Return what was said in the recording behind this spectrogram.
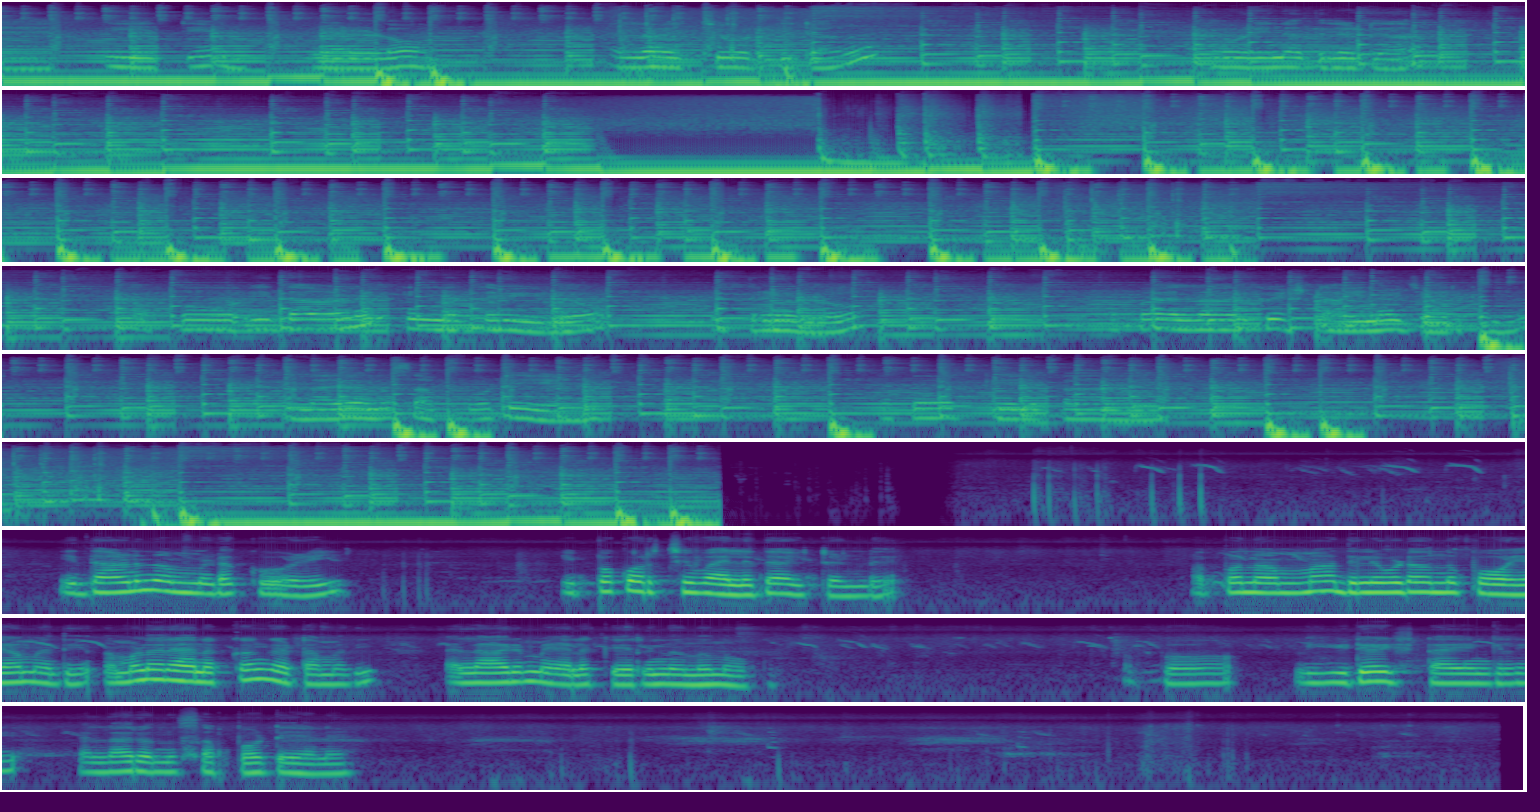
തീറ്റയും വെള്ളവും എല്ലാം വെച്ച് കൊടുത്തിട്ടാണ് കോഴീനെ ഇതാണ് ഇന്നത്തെ വീഡിയോ. ഇത്രയേ ഉള്ളൂ. അപ്പോൾ എല്ലാവർക്കും ഇഷ്ടമായി എന്ന് വിചാരിക്കുന്നു. എല്ലാവരും ഒന്ന് സപ്പോർട്ട് ചെയ്യണം. ഇതാണ് നമ്മുടെ കോഴി. ഇപ്പോൾ കുറച്ച് വലുതായിട്ടുണ്ട്. അപ്പോൾ നമ്മൾ അതിലൂടെ ഒന്ന് പോയാൽ മതി. നമ്മളൊരു അനക്കം കേട്ടാൽ മതി. എല്ലാവരും മേലെ കയറി നിന്ന് നോക്കും. അപ്പോൾ വീഡിയോ ഇഷ്ടമായെങ്കിൽ എല്ലാവരും ഒന്ന് സപ്പോർട്ട് ചെയ്യണേ.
